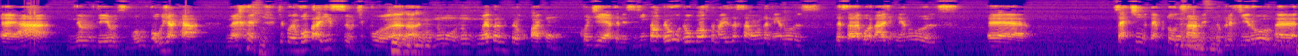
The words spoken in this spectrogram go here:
é, ah, meu Deus, vou, vou jacar, né? tipo, eu vou para isso, tipo, é, é, não, não, não é para me preocupar com, com dieta nesse dia. Então, eu, eu gosto mais dessa onda menos, dessa abordagem menos é, certinho o tempo todo, sabe? Eu prefiro é,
